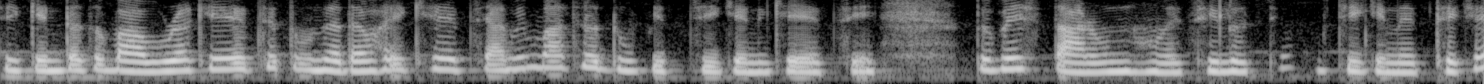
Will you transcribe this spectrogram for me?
চিকেনটা তো বাবুরা খেয়েছে, তোমার দাদাভাই খেয়েছে, আমি মাত্র দু পিস চিকেন খেয়েছি। তো বেশ দারুণ হয়েছিল চিকেনের থেকে।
